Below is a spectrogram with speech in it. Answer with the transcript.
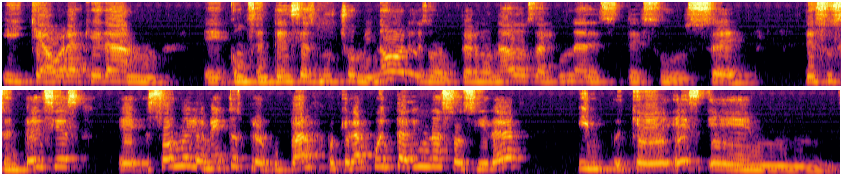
y que ahora quedan eh, con sentencias mucho menores o perdonados de alguna de, sus, eh, de sus sentencias, eh, son elementos preocupantes porque dan cuenta de una sociedad que es em,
